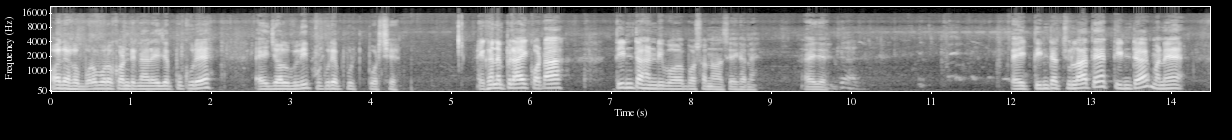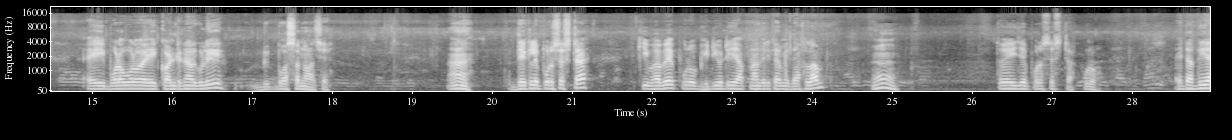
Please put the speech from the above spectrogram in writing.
ও দেখো বড় বড় কন্টেনার এই যে পুকুরে এই জলগুলি পুকুরে পড়ছে। এখানে প্রায় কটা তিনটা হান্ডি বসানো আছে এখানে। এই যে। এই তিনটা চুলাতে তিনটা মানে এই বড় বড় এই কন্টেনারগুলি বসানো আছে। হ্যাঁ দেখলে প্রসেসটা কীভাবে পুরো ভিডিওটি আপনাদেরকে আমি দেখলাম। হুম, তো এই যে প্রসেসটা পুরো। এটা দিয়ে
